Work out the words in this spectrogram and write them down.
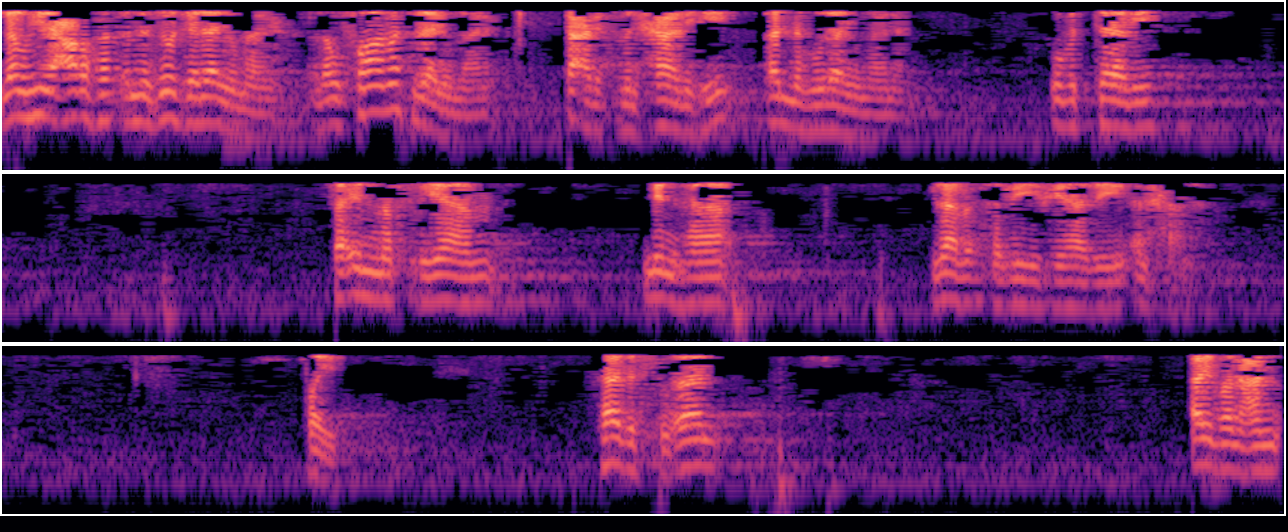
لو هي عرفت أن زوجها لا يمانع لو صامت لا يمانع. تعرف من حاله أنه لا يمانع. وبالتالي فإن الصيام منها لا بأس به في هذه الحالة. طيب هذا السؤال أيضا عن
